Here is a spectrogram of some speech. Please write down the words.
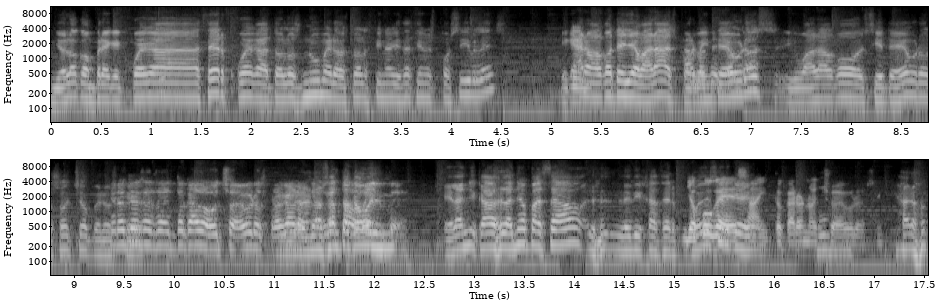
Yo lo compré, que juega hacer, juega todos los números, todas las finalizaciones posibles. Y claro, Sí. algo te llevarás por Algo te 20 toca. euros, igual algo 7 euros, 8, pero es Creo que que os han tocado 8 euros, pero claro, Pero nos han tocado el- 20. el año, claro, el año pasado le dije a hacer. Yo ¿puede jugué que- esa y tocaron 8 Uh. euros. sí. Claro,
